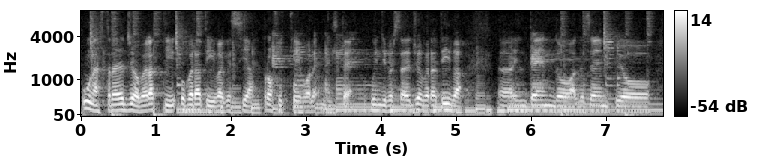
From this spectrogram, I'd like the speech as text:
una strategia operativa che sia profittevole nel tempo. Quindi per strategia operativa eh, intendo ad esempio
